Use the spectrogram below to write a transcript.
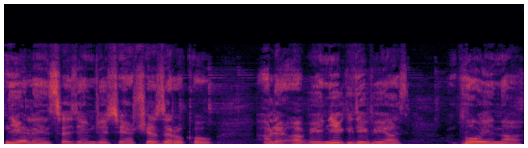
nielen 76 rokov, ale aby nikdy viac vojna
